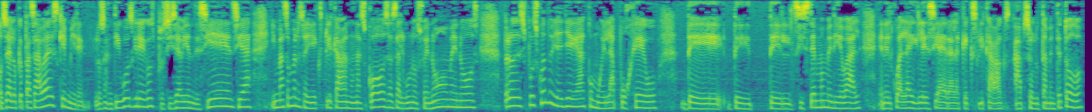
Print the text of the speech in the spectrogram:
O sea, lo que pasaba es que, miren, los antiguos griegos pues sí sabían de ciencia y más o menos ahí explicaban unas cosas, algunos fenómenos, pero después cuando ya llega como el apogeo de, de del sistema medieval en el cual la iglesia era la que explicaba absolutamente todo,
